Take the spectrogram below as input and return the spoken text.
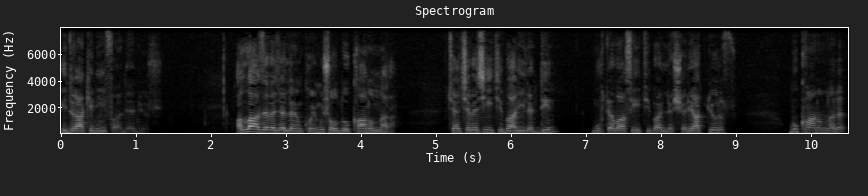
İdrakini ifade ediyor. Allah Azze ve Celle'nin koymuş olduğu kanunlara, çerçevesi itibariyle din, muhtevası itibariyle şeriat diyoruz. Bu kanunları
